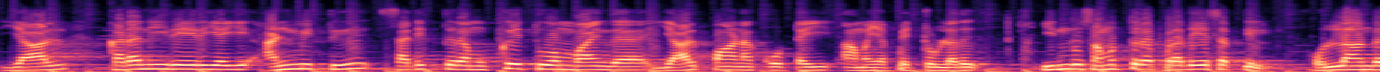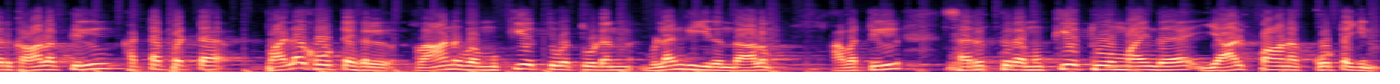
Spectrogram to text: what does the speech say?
யாழ் கடநீரேரியை அண்மித்து சரித்திர முக்கியத்துவம் வாய்ந்த யாழ்ப்பாண கோட்டை அமைய பெற்றுள்ளது இந்து சமுத்திர பிரதேசத்தில் ஒல்லாந்தர் காலத்தில் கட்டப்பட்ட பல கோட்டைகள் இராணுவ முக்கியத்துவத்துடன் விளங்கியிருந்தாலும் அவற்றில் சரித்திர முக்கியத்துவம் வாய்ந்த யாழ்ப்பாண கோட்டையின்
